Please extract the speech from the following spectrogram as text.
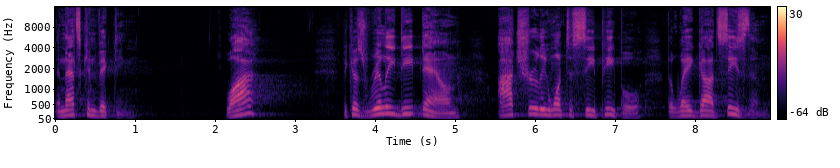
And that's convicting. Why? Because really deep down, I truly want to see people the way God sees them.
